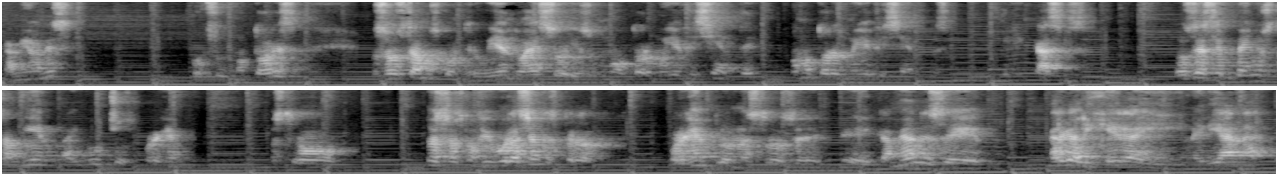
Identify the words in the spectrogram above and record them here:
camiones con sus motores. Nosotros estamos contribuyendo a eso y es un motor muy eficiente, son motores muy eficientes los desempeños también, hay muchos, por ejemplo, nuestras configuraciones, perdón. Por ejemplo, nuestros eh, eh, camiones de carga ligera y mediana,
